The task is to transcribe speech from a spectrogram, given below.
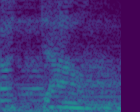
Shut down.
